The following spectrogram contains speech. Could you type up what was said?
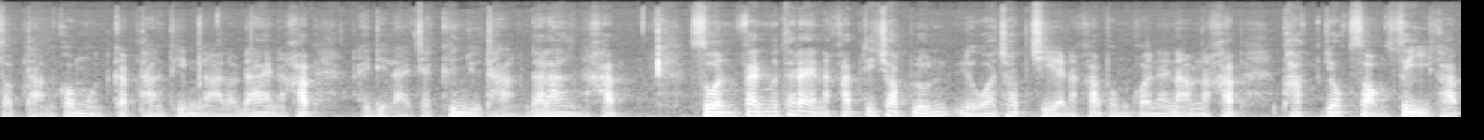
สอบถามข้อมูลกับทางทีมงานเราได้นะครับไอดีไลน์จะขึ้นอยู่ทางด้านล่างนะครับส่วนแฟนมวยไทยนะครับที่ชอบลุ้นหรือว่าชอบเชียร์นะครับผมขอแนะนำนะครับพักยก 2-4 ครับ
